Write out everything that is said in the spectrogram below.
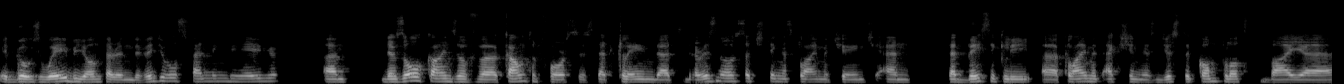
it goes way beyond their individual spending behavior. Um, there's all kinds of uh, counter forces that claim that there is no such thing as climate change and that basically uh, climate action is just a complot by uh,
